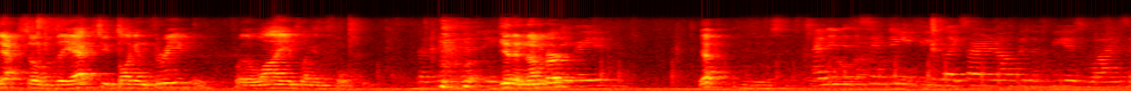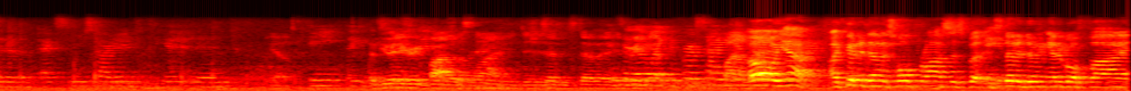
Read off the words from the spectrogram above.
Yeah, so the x, you plug in three, for the y, you plug in four. Get a number. Integrated. Yep, And then it's the same thing if you like started off with the b as y instead of the x and you started again and then, Yeah. can you, like. If you integrate file with y, she says instead of Instead integrating. of like the first time you. oh yeah, I could've done this whole process, but instead of doing integral phi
